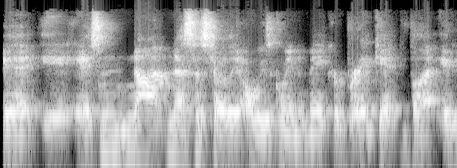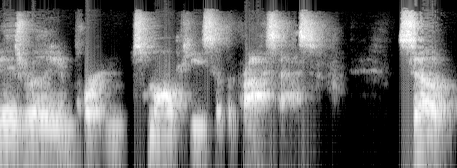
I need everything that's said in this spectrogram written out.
It, it's not necessarily always going to make or break it but it is really important small piece of the process. So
